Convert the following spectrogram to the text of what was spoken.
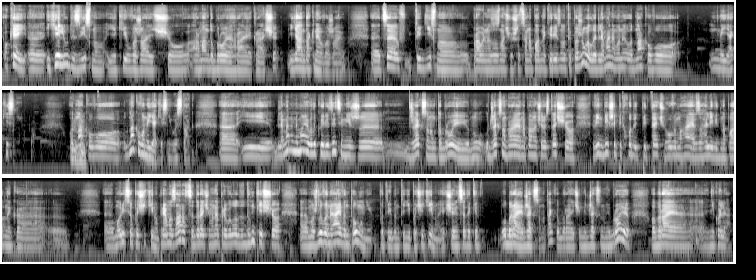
окей, е, є люди, звісно, які вважають, що Армандо Броя грає краще. Я так не вважаю. Е, це ти дійсно правильно зазначив, що це нападники різного типажу, але для мене вони однаково неякісні однаково однаково неякісні, ось так. Е, І для мене немає великої різниці між е, Джексоном та Броєю. Ну, Джексон грає, напевно, через те, що він більше підходить під те, чого вимагає взагалі від нападника. Е, е, Маурісіо Почетіно. Прямо зараз це, до речі, мене привело до думки, що, можливо, не Айвен Тоуні потрібен тоді Почетіно, якщо він все-таки обирає Джексона, так? Обираючи між Джексоном і Броєю, обирає Ніколя.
